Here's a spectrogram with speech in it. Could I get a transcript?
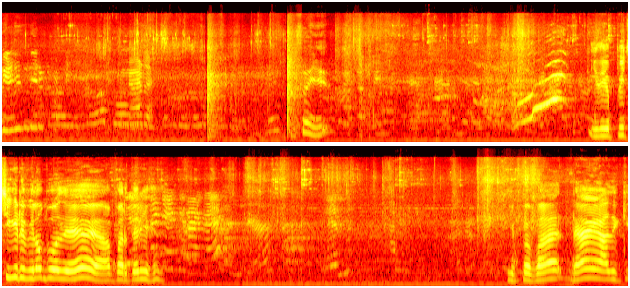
பிரிந்திருக்கும் இது பிச்சுக்கிட்டு விழும்போது அப்புறம் தெரியும். இப்போ பா நான் அதுக்கு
